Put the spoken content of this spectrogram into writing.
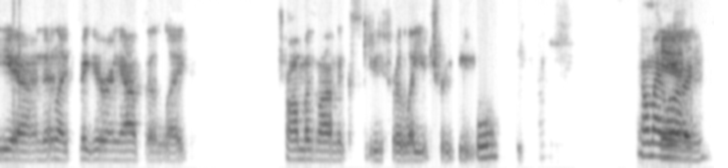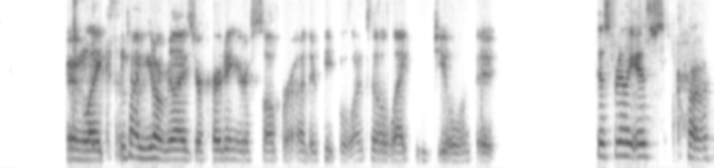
Yeah, and then like figuring out that like trauma's not an excuse for the way you treat people. Oh my. And and like sometimes you don't realize you're hurting yourself or other people until like you deal with it. This really is her.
